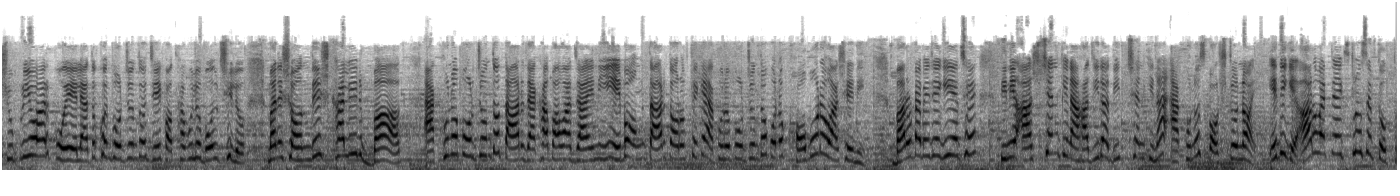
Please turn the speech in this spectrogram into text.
সুপ্রিয় আর কোয়েল এতক্ষণ পর্যন্ত যে কথাগুলো বলছিল মানে সন্দেশখালির বাঘ এখনও পর্যন্ত তার দেখা পাওয়া যায়নি এবং তার তরফ থেকে এখনও পর্যন্ত কোনো খবরও আসেনি। বারোটা বেজে গিয়েছে তিনি আসছেন কিনা হাজিরা দিচ্ছেন কিনা এখনও স্পষ্ট নয়। এদিকে আরও একটা এক্সক্লুসিভ তথ্য।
